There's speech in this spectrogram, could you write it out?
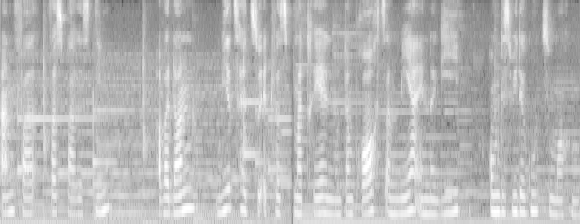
anfassbares Ding, aber dann wird es halt zu etwas Materiellen und dann braucht es mehr Energie, um das wieder gut zu machen.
